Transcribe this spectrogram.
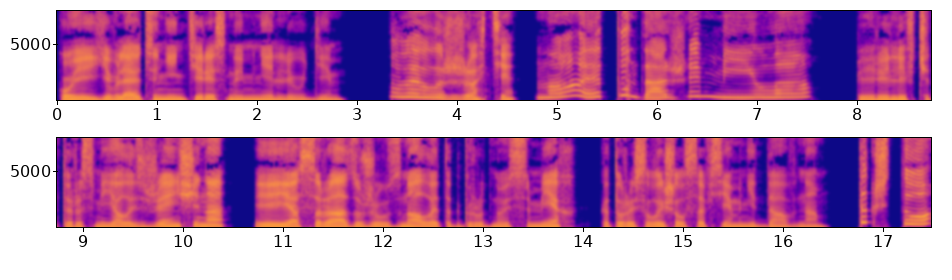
коей являются неинтересные мне люди лжете, но это даже мило. Переливчато рассмеялась женщина, и я сразу же узнал этот грудной смех, который слышал совсем недавно. Так что,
